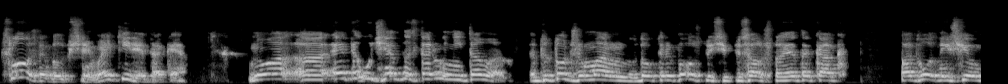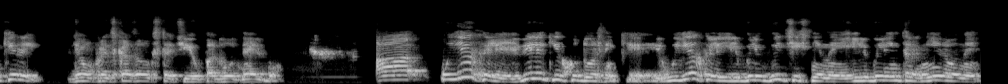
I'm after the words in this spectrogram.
Сложное было впечатление, валькирия такая – но э, это очень односторонний талант. Это тот же Ман в «Докторе Фаустусе» писал, что это как подводный шьем Киры, где он предсказал, кстати, ее подводный альбом. А уехали великие художники, уехали или были вытеснены, или были интернированы.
